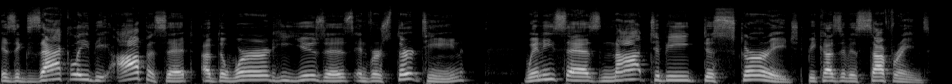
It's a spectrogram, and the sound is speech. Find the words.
is exactly the opposite of the word he uses in verse 13 when he says not to be discouraged because of his sufferings.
